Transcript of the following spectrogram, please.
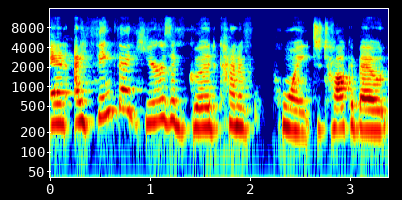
And i think that here's a good kind of point to talk about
